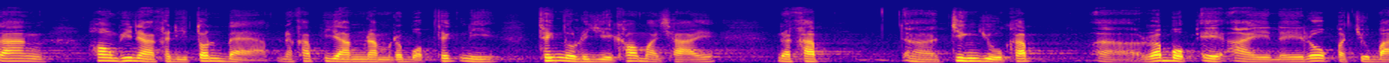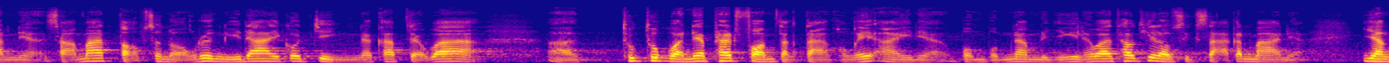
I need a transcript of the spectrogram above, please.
สร้างห้องพิจารณาคดีต้นแบบนะครับ พยายามนำระบบเทคนิคเทคโนโลยีเข้ามาใช้นะครับจริงอยู่ครับระบบ AI ในโลกปัจจุบันเนี่ยสามารถตอบสนองเรื่องนี้ได้ก็จริงนะครับ แต่ว่าอ่าทุกๆวันเนี่ยแพลตฟอร์มต่างๆของ AI เนี่ยผมผมนำเรียนอย่างนี้เลยว่าเท่าที่เราศึกษากันมาเนี่ยยัง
